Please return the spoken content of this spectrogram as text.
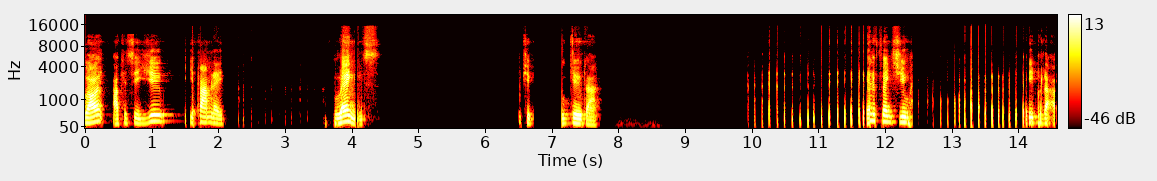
Right? I can see you, your family, friends. If you do that. any friends you people that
